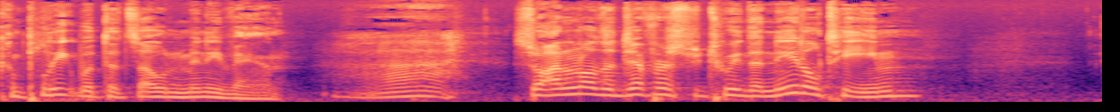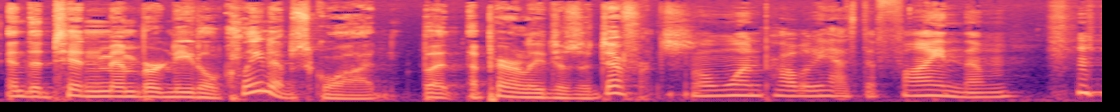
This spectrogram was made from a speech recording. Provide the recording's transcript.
complete with its own minivan. Ah. So I don't know the difference between the needle team and the ten-member needle cleanup squad, but apparently there's a difference. Well, one probably has to find them,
